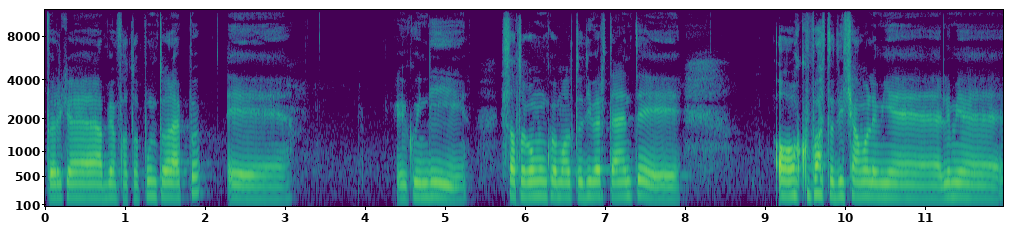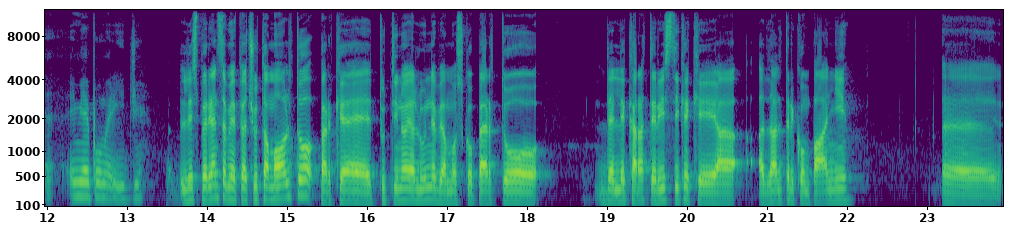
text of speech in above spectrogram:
perché abbiamo fatto appunto rap e, e quindi è stato comunque molto divertente e ho occupato diciamo, le mie, le mie, i miei pomeriggi. L'esperienza mi è piaciuta molto perché tutti noi alunni abbiamo scoperto delle caratteristiche che a, ad altri compagni eh,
